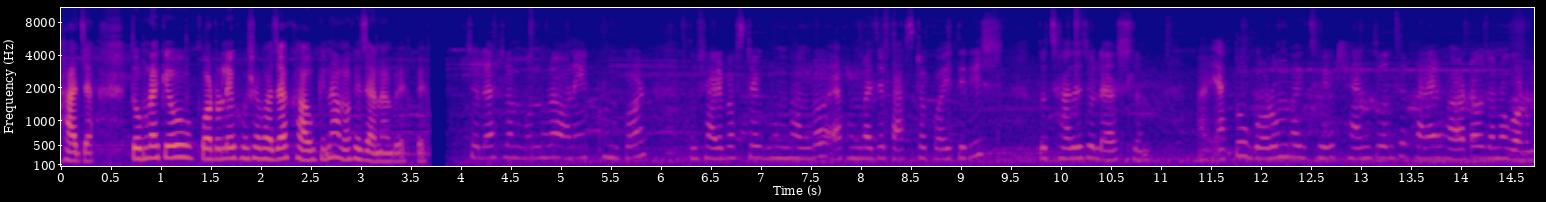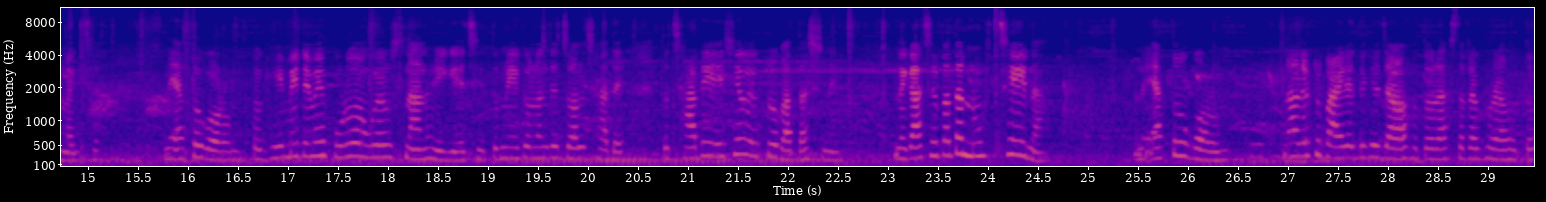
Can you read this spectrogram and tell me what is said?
ভাজা। তোমরা কেউ পটলের খোসা ভাজা খাও কিনা আমাকে জানাবে। চলে আসলাম বন্ধুরা অনেকক্ষণ পর তো সাড়ে পাঁচটায় ঘুম ভাঙলো এখন বাজে পাঁচটা পঁয়ত্রিশ তো ছাদে চলে আসলাম। আর এত গরম লাগছে ফ্যান চলছে ফ্যানের হাওয়াটাও যেন গরম লাগছে। মানে এত গরম। তো ঘেমে টেমে পুরো আমাকে স্নান হয়ে গিয়েছি। তো মেয়ে বললাম যে, চল ছাদে। তো ছাদে এসেও একটু বাতাস নেই। মানে গাছের পাতা নুটছেই না। মানে এত গরম। নাহলে একটু বাইরের দিকে যাওয়া হতো, রাস্তাটা ঘোরা হতো।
